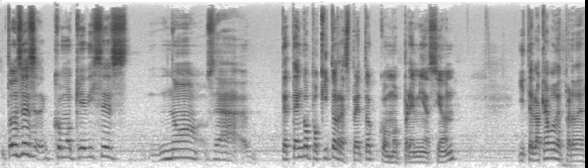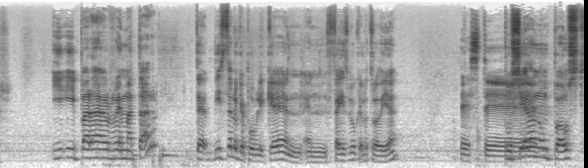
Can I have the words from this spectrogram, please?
Entonces, como que dices, no, o sea, te tengo poquito respeto como premiación y te lo acabo de perder. Y, y para rematar, ¿te, ¿viste lo que publiqué en, en Facebook el otro día? Este. Pusieron un post,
